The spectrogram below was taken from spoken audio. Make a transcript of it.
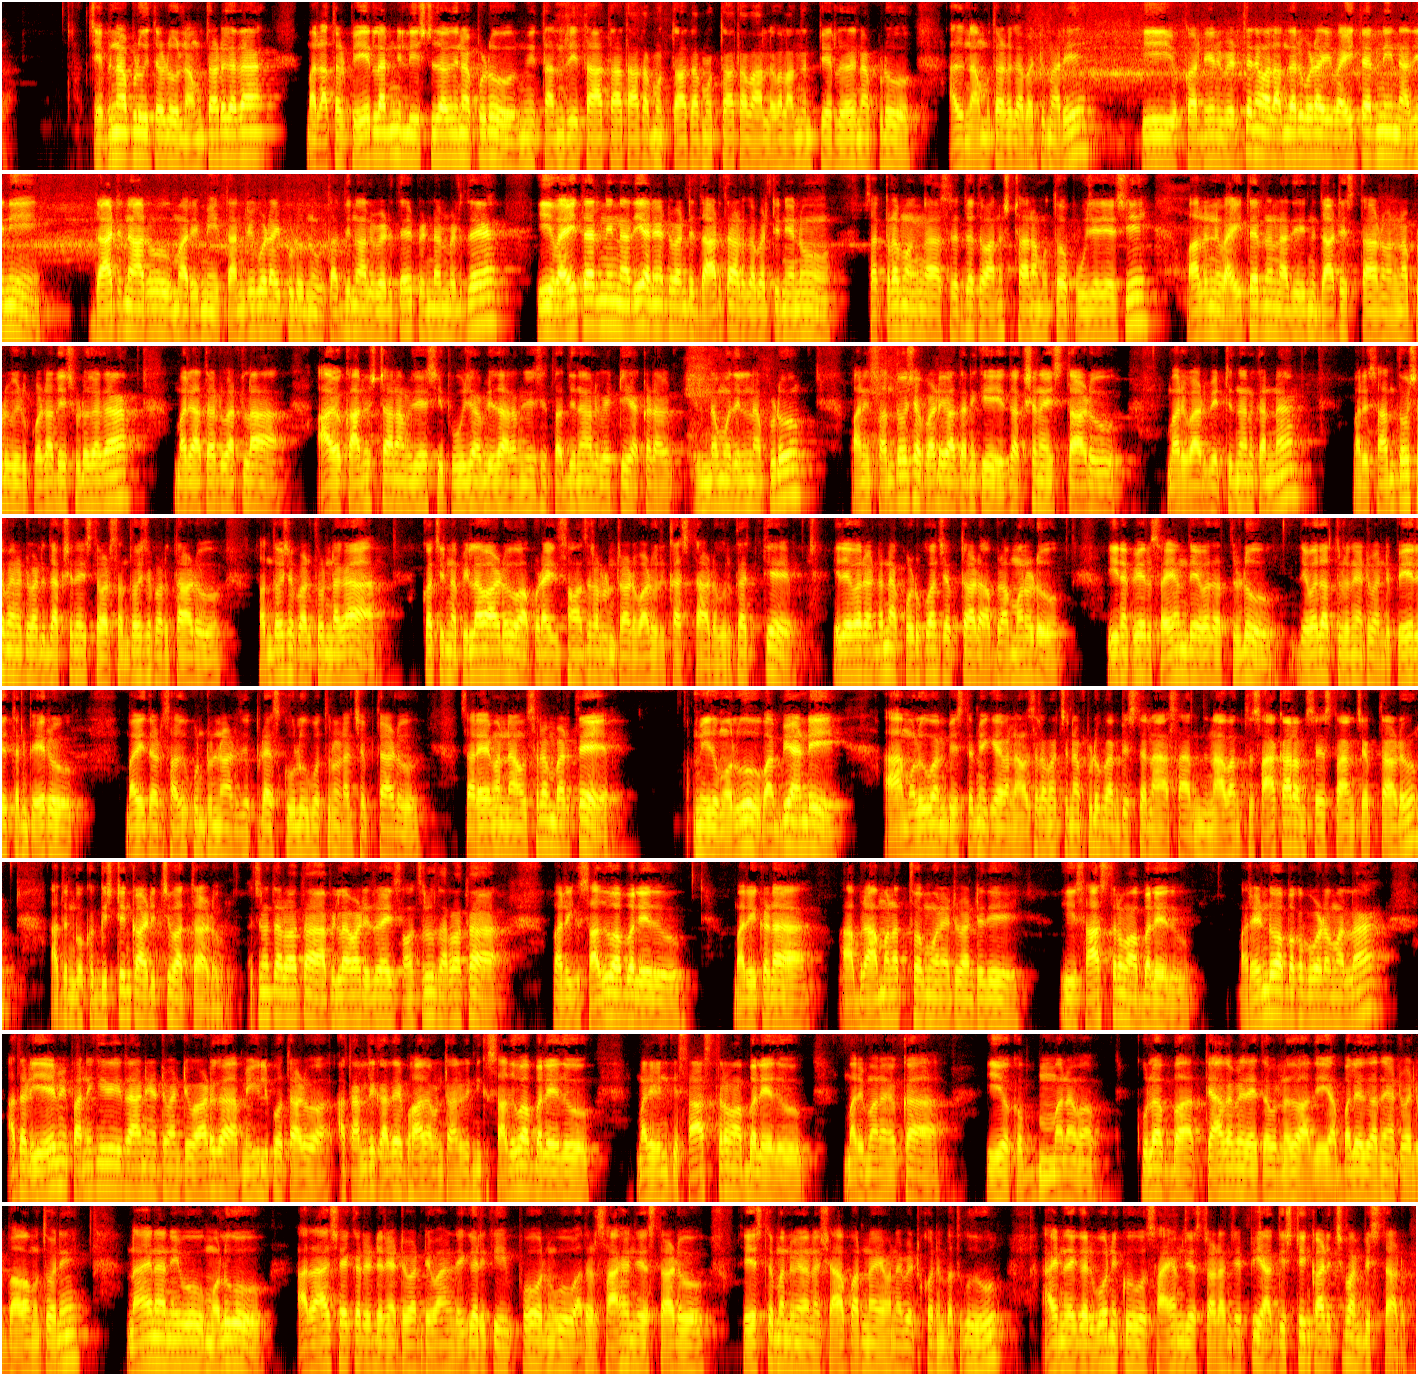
చెప్పినప్పుడు ఇతడు నమ్ముతాడు కదా. మరి అతడి పేర్లన్నీ లిస్టు చదివినప్పుడు మీ తండ్రి తాత తాత ముత్తాత ముత్తాత వాళ్ళ వాళ్ళందరి పేర్లు చదివినప్పుడు అది నమ్ముతాడు కాబట్టి మరి ఈ యొక్క నేను పెడితేనే వాళ్ళందరూ కూడా ఈ వైతరిని నదిని దాటినారు. మరి మీ తండ్రి కూడా ఇప్పుడు నువ్వు తద్దినాలు పెడితే పిండం పెడితే ఈ వైతరిని నది అనేటువంటి దాటుతాడు కాబట్టి నేను సక్రమంగా శ్రద్ధతో అనుష్ఠానముతో పూజ చేసి వాళ్ళని వైతరిని నదిని దాటిస్తాను అన్నప్పుడు వీడు కొడాదేశుడు కదా. మరి అతడు అట్లా ఆ యొక్క అనుష్ఠానం చేసి పూజ విధానం చేసి తద్దినాలు పెట్టి అక్కడ పిండం వదిలినప్పుడు వాని సంతోషపడి అతనికి దక్షిణ ఇస్తాడు. మరి వాడు పెట్టిన దానికన్నా మరి సంతోషమైనటువంటి దక్షిణ ఇస్తాడు సంతోషపడతాడు. సంతోషపడుతుండగా ఒక చిన్న పిల్లవాడు అప్పుడు ఐదు సంవత్సరాలు ఉంటాడు. వాడు ఉరికొస్తాడు. ఉరికొస్తే ఇదెవరంటే ఎవరంటే నా కొడుకు అని చెప్తాడు ఆ బ్రాహ్మణుడు. ఈయన పేరు స్వయం దేవదత్తుడు. దేవదత్తుడు అనేటువంటి పేరు ఇతని పేరు మరి ఇతడు చదువుకుంటున్నాడు. ఇప్పుడే స్కూలుకు పోతున్నాడు అని చెప్తాడు. సరే ఏమన్నా అవసరం పడితే మీరు మొలుగు పంపించండి ఆ మొలుగు పంపిస్తే మీకు ఏమైనా అవసరం వచ్చినప్పుడు పంపిస్తే నా స- నా వంతు సహకారం చేస్తా అని చెప్తాడు. అతనికి ఒక గిస్టింగ్ కార్డు ఇచ్చి వస్తాడు. వచ్చిన తర్వాత ఆ పిల్లవాడు ఇరవై ఐదు సంవత్సరాల తర్వాత వారికి చదువు అవ్వలేదు. మరి ఇక్కడ ఆ బ్రాహ్మణత్వం అనేటువంటిది ఈ శాస్త్రం అవ్వలేదు. మరి రెండు అవ్వకపోవడం వల్ల అతడు ఏమి పనికి రానిటువంటి వాడుగా మిగిలిపోతాడు. ఆ తండ్రికి అదే బాధ ఉంటాడు నీకు చదువు అవ్వలేదు. మరి వీనికి శాస్త్రం అబ్బలేదు. మరి మన యొక్క ఈ యొక్క మన కుల త్యాగం ఏదైతే ఉన్నదో అది అబ్బలేదు అనేటువంటి భావంతోనే నాయన నీవు మొలుగు ఆ రాజశేఖర రెడ్డి అనేటువంటి వాని దగ్గరికి పో నువ్వు అతడు సహాయం చేస్తాడు. చేస్తే మనం ఏమైనా షాప్ అన్నా ఏమైనా పెట్టుకొని బతుకుదు. ఆయన దగ్గర పో నీకు సాయం చేస్తాడని చెప్పి ఆ గిస్టింగ్ కార్డు ఇచ్చి పంపిస్తాడు.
